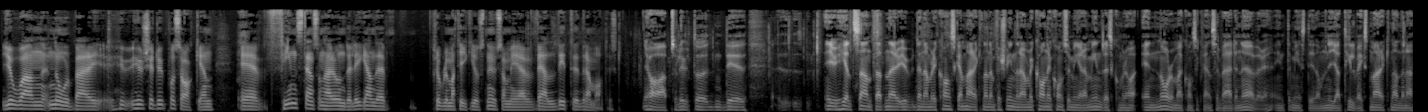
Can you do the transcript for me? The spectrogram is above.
Johan Norberg, hur, hur, ser du på saken? Eh, finns det en sån här underliggande problematik just nu som är väldigt dramatisk? Ja, absolut. Och det är ju helt sant att när den amerikanska marknaden försvinner, amerikaner konsumerar mindre så kommer det ha enorma konsekvenser världen över. Inte minst i de nya tillväxtmarknaderna,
